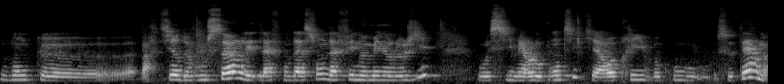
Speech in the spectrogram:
donc euh, à partir de Husserl et de la fondation de la phénoménologie, ou aussi Merleau-Ponty qui a repris beaucoup ce terme.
